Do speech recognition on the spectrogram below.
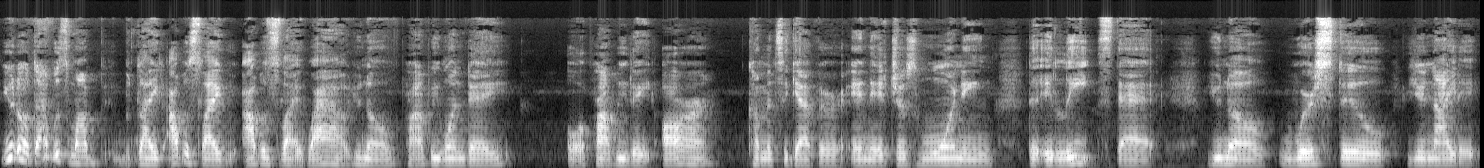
you know, that was my like. I was like, I was like, wow. You know, probably one day, or probably they are coming together, and they're just warning the elites that you know we're still united.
